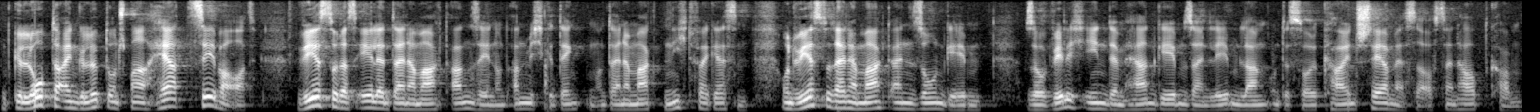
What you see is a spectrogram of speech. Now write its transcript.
Und gelobte ein Gelübde und sprach, Herr Zebaoth, wirst du das Elend deiner Magd ansehen und an mich gedenken und deiner Magd nicht vergessen. Und wirst du deiner Magd einen Sohn geben, so will ich ihn dem Herrn geben sein Leben lang und es soll kein Schermesser auf sein Haupt kommen.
